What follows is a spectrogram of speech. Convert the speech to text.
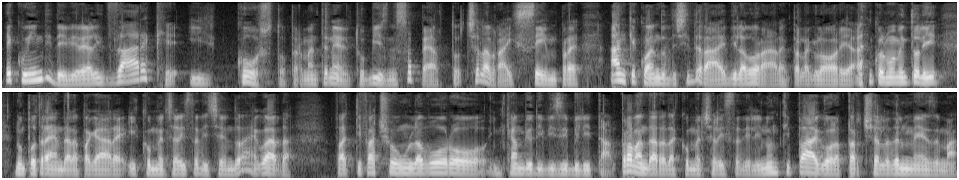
e quindi devi realizzare che il costo per mantenere il tuo business aperto ce l'avrai sempre, anche quando deciderai di lavorare per la gloria. In quel momento lì non potrai andare a pagare il commercialista dicendo, eh guarda, ti faccio un lavoro in cambio di visibilità. Prova ad andare dal commercialista e dirgli, non ti pago la parcella del mese, ma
